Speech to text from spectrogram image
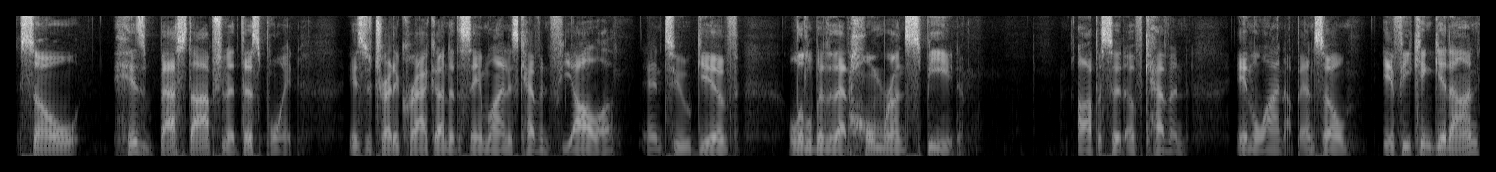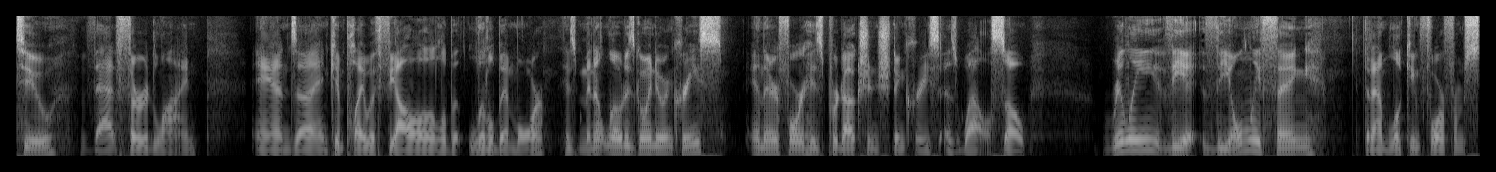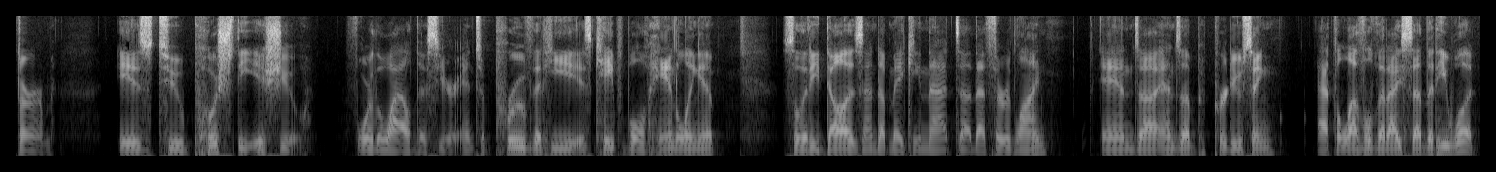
So his best option at this point is to try to crack onto the same line as Kevin Fiala and to give a little bit of that home run speed opposite of Kevin in the lineup. And so if he can get onto that third line, and uh, and can play with Fiala a little bit, little bit more. His minute load is going to increase, and therefore his production should increase as well. So, really, the the only thing that I'm looking for from Sturm is to push the issue for the Wild this year and to prove that he is capable of handling it, so that he does end up making that uh, that third line and uh, ends up producing at the level that I said that he would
